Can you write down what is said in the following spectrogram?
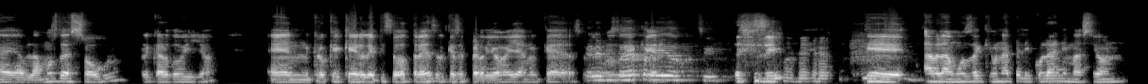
eh, hablamos de Soul, Ricardo y yo, en creo que, que el episodio 3, el que se perdió, ya nunca... El episodio de qué- perdido, sí. sí, que hablamos de que una película de animación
